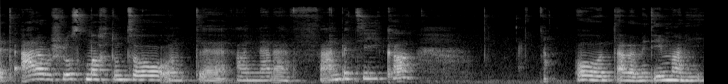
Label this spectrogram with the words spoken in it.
Hat er aber Schluss gemacht und so und äh, hatte dann eine Fernbeziehung. Gehabt. Und aber mit ihm hatte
